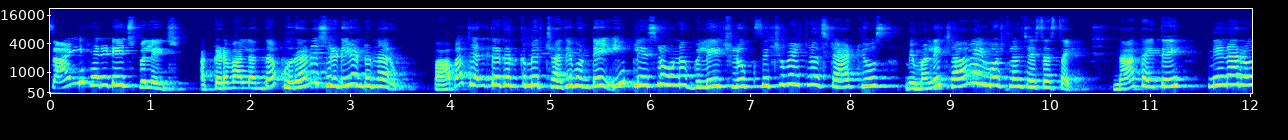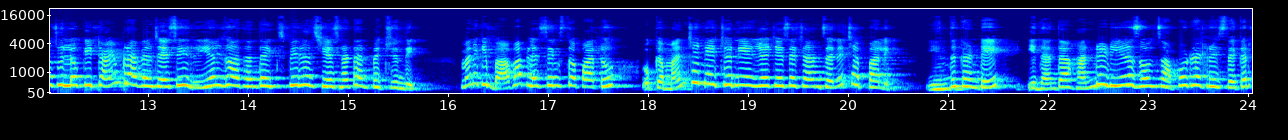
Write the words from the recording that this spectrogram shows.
సాయి హెరిటేజ్ విలేజ్. అక్కడ వాళ్ళంతా పురాణ షిరిడి అంటున్నారు. బాబా చరిత్ర కనుక మీరు చదివి ఉంటే ఈ ప్లేస్లో ఉన్న విలేజ్లో సిచ్యువేషనల్ స్టాట్యూస్ మిమ్మల్ని చాలా ఎమోషనల్ చేసేస్తాయి. నాకైతే నేను ఆ రోజుల్లోకి టైం ట్రావెల్ చేసి రియల్గా అదంతా ఎక్స్పీరియన్స్ చేసినట్టు అనిపించింది. మనకి బాబా బ్లెస్సింగ్స్తో పాటు ఒక మంచి నేచర్ని ఎంజాయ్ చేసే ఛాన్స్ అని చెప్పాలి. ఎందుకంటే ఇదంతా హండ్రెడ్ ఇయర్స్ ఓల్డ్ సపోర్టా ట్రీస్ దగ్గర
